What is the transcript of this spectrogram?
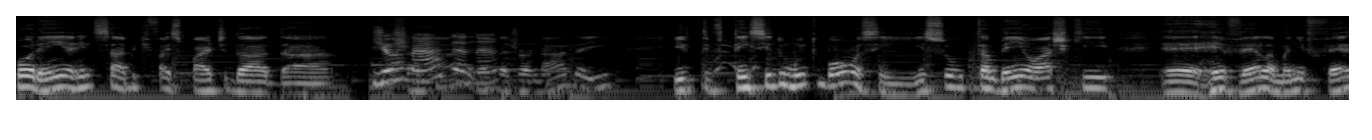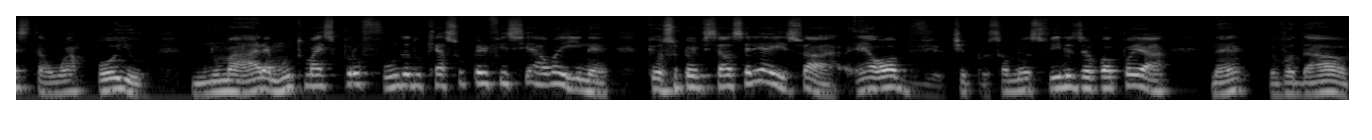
porém a gente sabe que faz parte da, da jornada, chamada, né? Da jornada e e tem sido muito bom, assim. Isso também eu acho que é, revela, manifesta um apoio numa área muito mais profunda do que a superficial aí, né? Porque o superficial seria isso, ah, é óbvio, tipo, são meus filhos, eu vou apoiar, né? Eu vou dar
